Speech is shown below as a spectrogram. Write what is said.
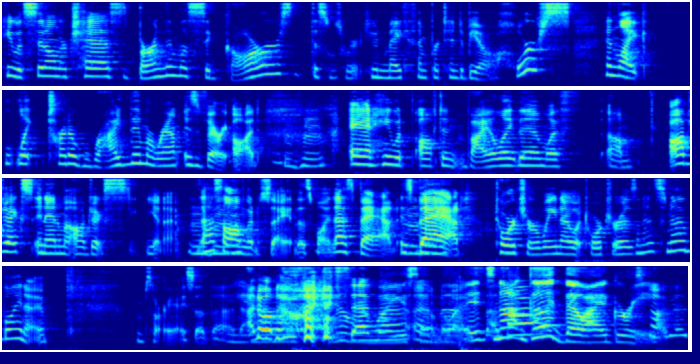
He would sit on their chests, burn them with cigars. This was weird. He would make them pretend to be a horse and like like try to ride them around. Is very odd. Mm-hmm. And he would often violate them with um, objects, inanimate objects. You know, that's all mm-hmm. I'm going to say at this point. That's bad. It's mm-hmm. bad. Torture. We know what torture is, and it's no bueno. I'm sorry I said that. I don't know why I, I said why that. you said that. It's not that. good though. I agree. It's not good.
